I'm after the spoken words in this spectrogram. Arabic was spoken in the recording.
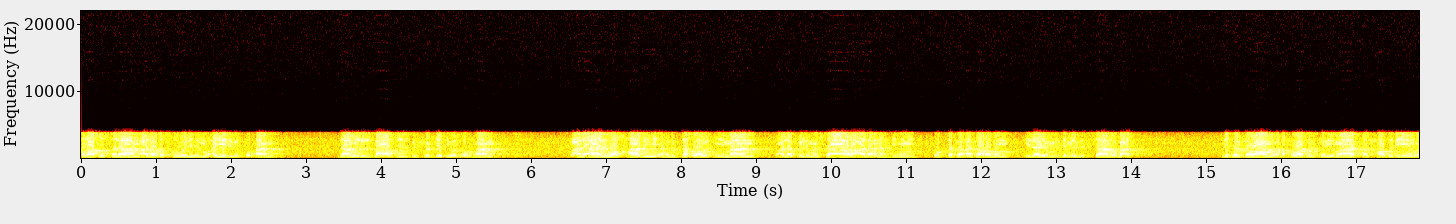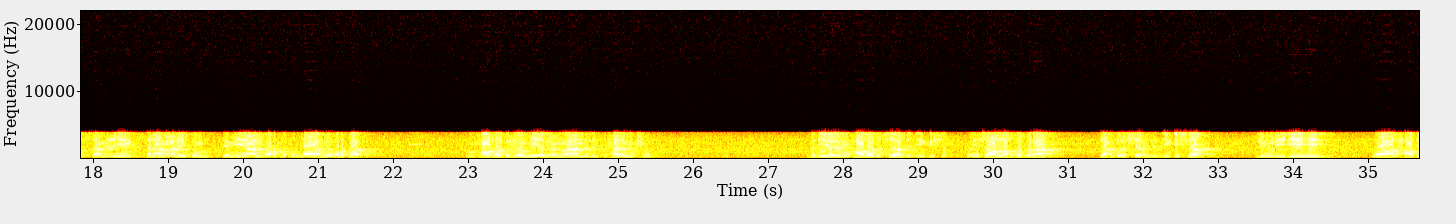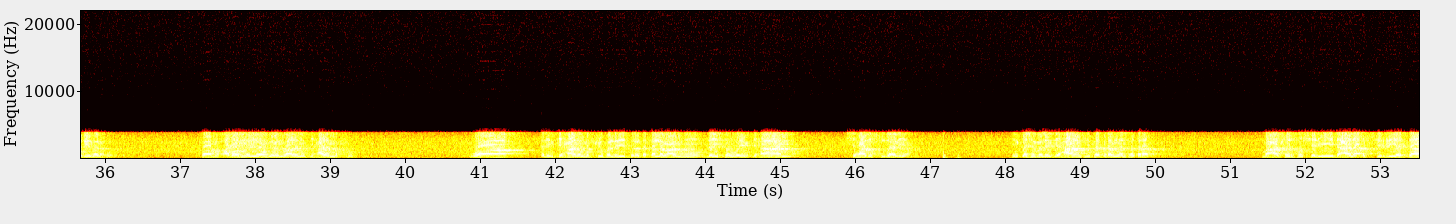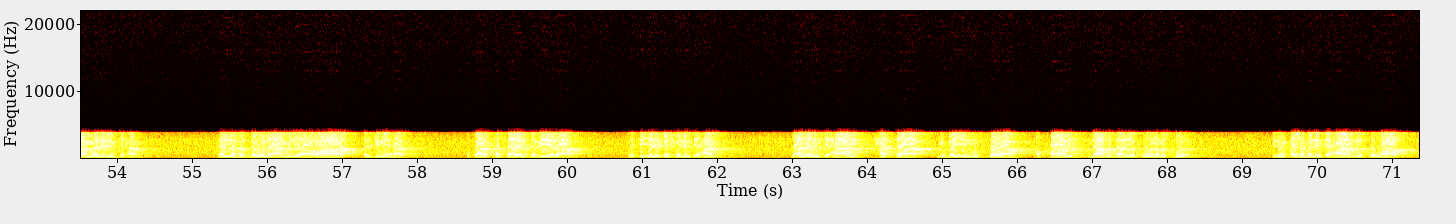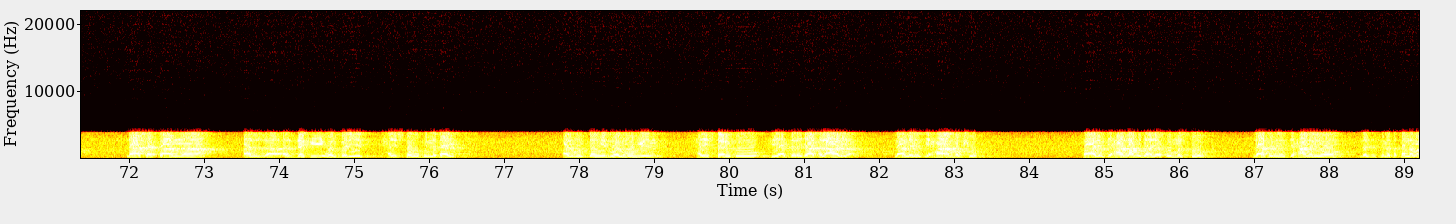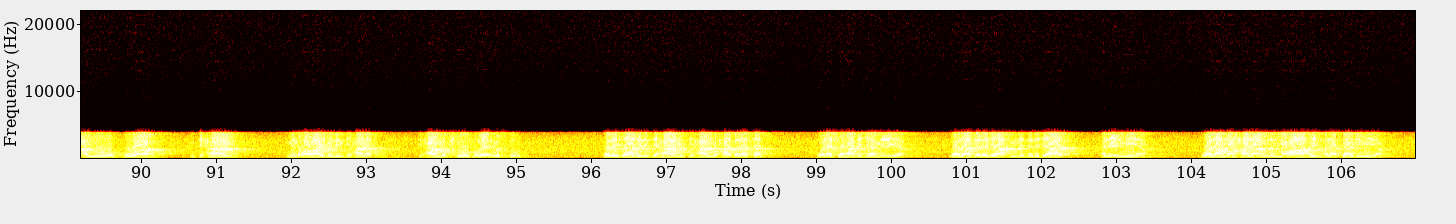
والصلاة والسلام على رسوله المؤيد بالقرآن دامغ الباطل بالحجة والبرهان وعلى آله وأصحابه أهل التقوى والإيمان وعلى كل من سار على نهجهم واقتفى أثرهم إلى يوم الجمع بإحسان وبعد. الإخوة الكرام والأخوات الكريمات الحاضرين والسامعين السلام عليكم جميعا ورحمة الله وبركاته. محاضرة اليوم هي بعنوان الامتحان المكشوف. بديلا لمحاضرة الشيخ عز الدين كشة. وإن شاء الله بكرة يحضر الشيخ عز الدين كشة لمريديه والحاضرين له. فمحاضرتنا اليوم بعنوان الامتحان المكشوف. والامتحان المكشوف الذي سنتكلم عنه ليس هو امتحان الشهادة السودانية. انكشف الامتحان في فترة من الفترات مع الحرص الشديد على السرية التامة للامتحان. كلف الدولة مليارات الجنيهات. وكانت خسائر كبيرة نتيجة لكشف الامتحان. لأن الامتحان حتى يبين مستوى الطالب لا بد أن يكون مستورا. إذا انكشف الامتحان للطلاب لا شك أن الذكي والبليد حيستووا في النتائج. المجتهد والمهمل حيشتركوا في الدرجات العالية. لأن الامتحان مكشوف. فالامتحان لابد أن يكون مستور. لكن الامتحان اليوم الذي سنتكلم عنه هو امتحان من غرائب الامتحانات. امتحان مكشوف غير مستور. وليس هذا الامتحان امتحان مرحلة الأساس ولا شهادة جامعية ولا درجة من الدرجات العلمية ولا مرحلة من المراحل الأكاديمية.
